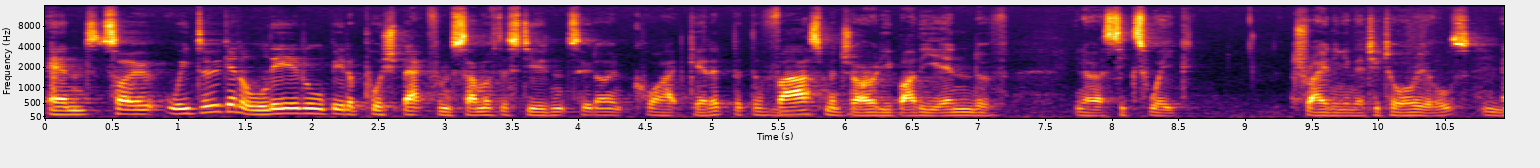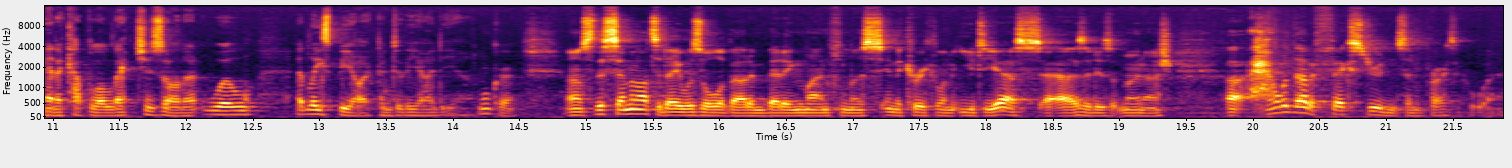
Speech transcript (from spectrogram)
And so we do get a little bit of pushback from some of the students who don't quite get it, but the vast majority by the end of you know, a six week training in their tutorials mm. and a couple of lectures on it will at least be open to the idea. Okay. Uh, so this seminar today was all about embedding mindfulness in the curriculum at UTS as it is at Monash. Uh, how would that affect students in a practical way?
